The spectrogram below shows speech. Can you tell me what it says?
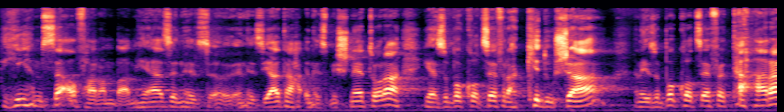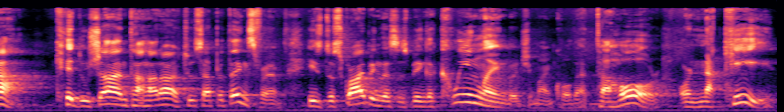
he himself, Harambam, he has in his uh, in his Yad in his Mishneh Torah, he has a book called Sefer HaKidusha, and he has a book called Sefer Tahara. Kedusha and Tahara are two separate things for him. He's describing this as being a clean language, you might call that Tahor or Naki.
